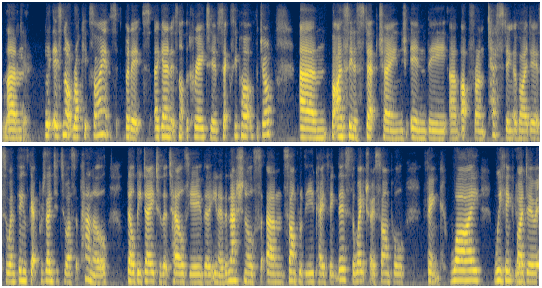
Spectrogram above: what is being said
Right, um, okay. it, it's not rocket science, but it's again, it's not the creative, sexy part of the job. Um, but I've seen a step change in the um, upfront testing of ideas. So when things get presented to us at panel, there'll be data that tells you that you know the national um, sample of the UK think this, the Waitrose sample think why we think yeah. by doing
